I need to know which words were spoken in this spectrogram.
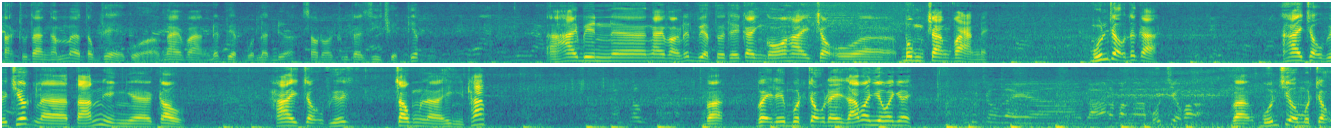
Và chúng ta ngắm ờ, tổng thể của ngai vàng đất Việt một lần nữa, sau đó chúng ta di chuyển tiếp à, hai bên uh, ngai vàng đất Việt tôi thấy canh có hai chậu uh, bông trang vàng này. Bốn chậu tất cả. Hai chậu phía trước là tán hình uh, cầu. Hai chậu phía trong là hình tháp. Và vậy thì một chậu này giá bao nhiêu anh ơi? Một chậu này à, giá là bằng 4 triệu bác ạ. Vâng 4 triệu một chậu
